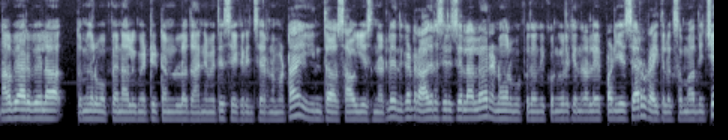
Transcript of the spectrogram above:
నలభై ఆరు వేల తొమ్మిది వందల ముప్పై నాలుగు మెట్రిక్ టన్నుల ధాన్యం అయితే సేకరించారనమాట ఇంత సాగు చేసినట్లు. ఎందుకంటే రాజన సిరిసిల్లాలో రెండు వందల ముప్పై తొమ్మిది కొనుగోలు కేంద్రాలు ఏర్పాటు చేశారు రైతులకు సంబంధించి.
